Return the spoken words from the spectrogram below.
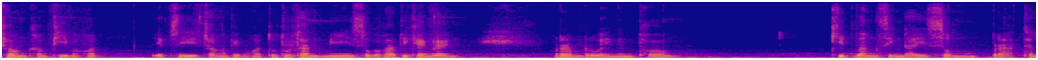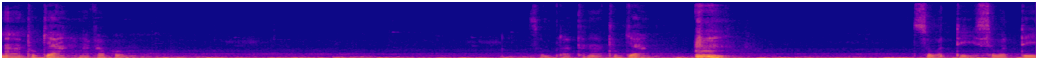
ช่องคัมภีร์บังฮอต FC ช่องคัมภีร์บังฮอตทุกทุกท่านมีสุขภาพที่แข็งแรง ร่ำรวยเงินทอง คิดหวังสิ่งใดสมปรารถนาทุกอย่างนะครับผม สมปรารถนาทุกอย่าง สวัสดี สวัสดี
